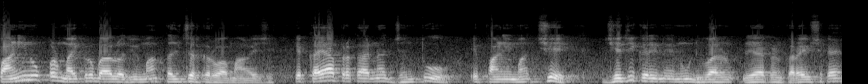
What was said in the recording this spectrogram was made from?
પાણીનું પણ માઇક્રોબાયોલોજીમાં કલ્ચર કરવામાં આવે છે કે કયા પ્રકારના જંતુઓ એ પાણીમાં છે, જેથી કરીને એનું નિવારણ, નિરાકરણ કરાવી શકાય.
